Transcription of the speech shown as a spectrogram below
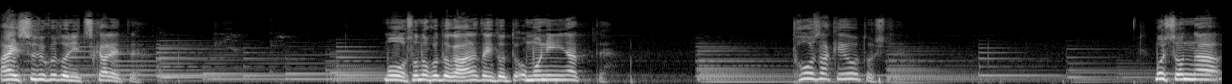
愛することに疲れてもうそのことがあなたにとって重荷になって遠ざけようとして。もしそんな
